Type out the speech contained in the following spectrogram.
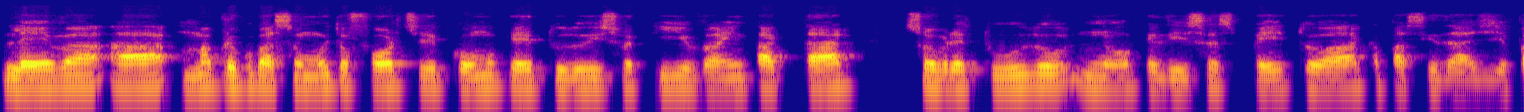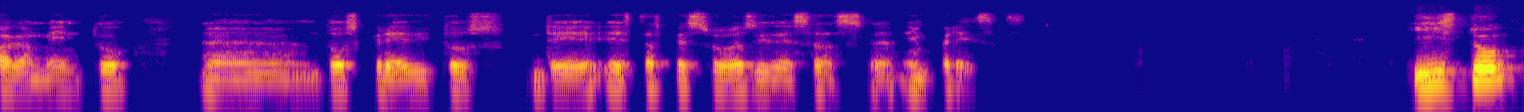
leva a uma preocupação muito forte de como que tudo isso aqui vai impactar, sobretudo no que diz respeito à capacidade de pagamento uh, dos créditos de estas pessoas e dessas uh, empresas. Isto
